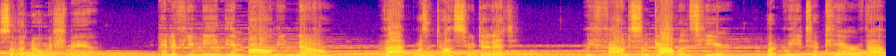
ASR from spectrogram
said the gnomish man. And if you mean the embalming, no, that wasn't us who did it. We found some goblins here, but we took care of them.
